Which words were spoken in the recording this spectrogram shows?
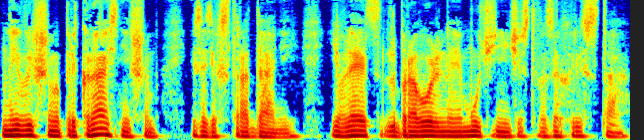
Наивысшим и прекраснейшим из этих страданий является добровольное мученичество за Христа.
